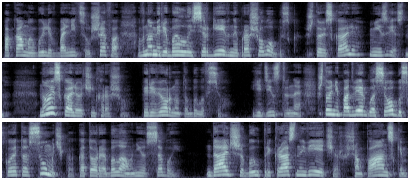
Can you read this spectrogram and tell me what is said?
Пока мы были в больнице у шефа, в номере Беллы Сергеевны прошел обыск. Что искали, неизвестно. Но искали очень хорошо. Перевернуто было все. Единственное, что не подверглось обыску, это сумочка, которая была у нее с собой. Дальше был прекрасный вечер с шампанским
